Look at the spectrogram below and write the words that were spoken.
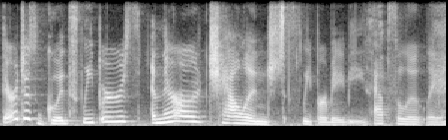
there are just good sleepers and there are challenged sleeper babies. Absolutely.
